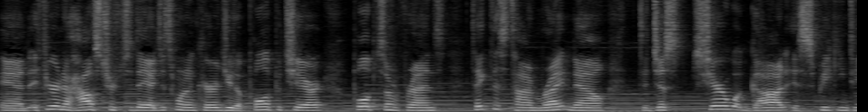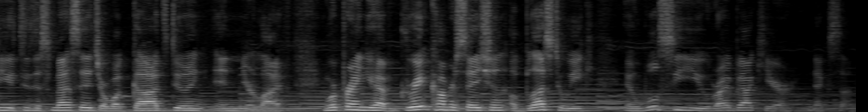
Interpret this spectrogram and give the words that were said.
And if you're in a house church today, I just want to encourage you to pull up a chair, pull up some friends, take this time right now to just share what God is speaking to you through this message or what God's doing in your life. And we're praying you have great conversation, a blessed week, and we'll see you right back here next Sunday.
